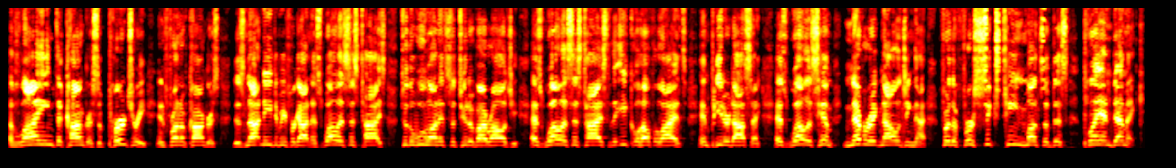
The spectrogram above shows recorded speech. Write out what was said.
of lying to Congress, of perjury in front of Congress, does not need to be forgotten, as well as his ties to the Wuhan Institute of Virology, as well as his ties to the EcoHealth Alliance and Peter Daszak, as well as him never acknowledging that for the first 16 months of this pandemic.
